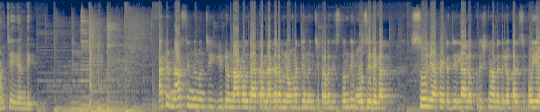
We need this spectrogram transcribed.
ఆన్ చేయండి. అటు నార్సింగ్ నుంచి ఇటు నాగోల్ దాకా నగరంలో మధ్య నుంచి ప్రవహిస్తుంది మూసీ రివర్. సూర్యాపేట జిల్లాలో కృష్ణా నదిలో కలిసిపోయే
